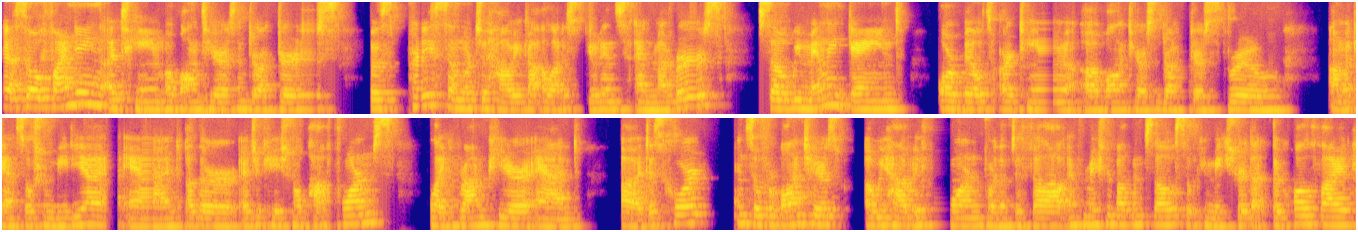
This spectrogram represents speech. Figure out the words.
Yeah, so finding a team of volunteers and directors was pretty similar to how we got a lot of students and members. So we mainly gained or built our team of volunteers and directors through, um, again, social media and other educational platforms like Roundpeer and uh, Discord. And so for volunteers, uh, we have a form for them to fill out information about themselves so we can make sure that they're qualified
